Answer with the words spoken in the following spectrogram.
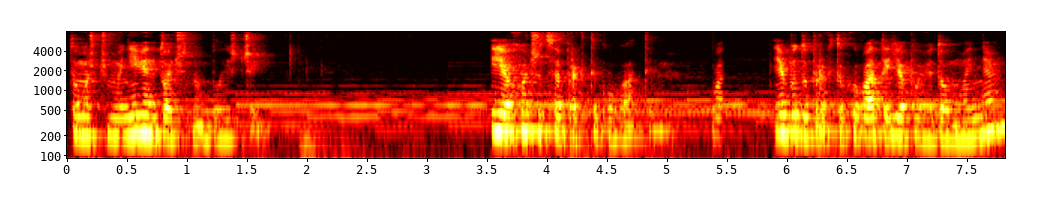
тому що мені він точно ближчий. І я хочу це практикувати. Я буду практикувати є повідомлення,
